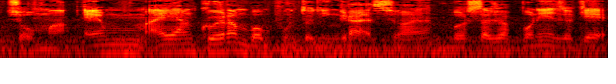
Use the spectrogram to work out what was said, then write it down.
insomma è, un, è, ancora un buon punto di ingresso. Eh. Borsa giapponese che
